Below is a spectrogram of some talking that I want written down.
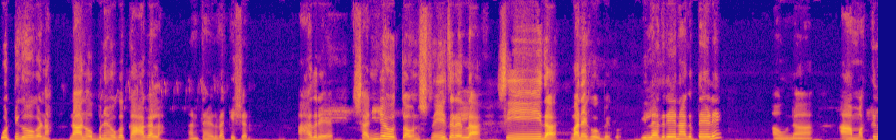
ಒಟ್ಟಿಗೆ ಹೋಗೋಣ, ನಾನು ಒಬ್ಬನೇ ಹೋಗೋಕ್ಕಾಗಲ್ಲ ಅಂತ ಹೇಳ್ದ ಕಿಶನ್. ಆದರೆ ಸಂಜೆ ಹೊತ್ತು ಅವನ ಸ್ನೇಹಿತರೆಲ್ಲ ಸೀದಾ ಮನೆಗೆ ಹೋಗಬೇಕು. ಇಲ್ಲಾದ್ರೆ ಏನಾಗುತ್ತೆ ಹೇಳಿ? ಅವನ ಆ ಮಕ್ಕಳ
